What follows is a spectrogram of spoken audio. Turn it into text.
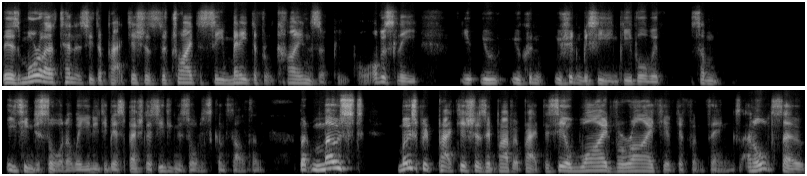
there's more of a tendency to practitioners to try to see many different kinds of people. Obviously, you you you can you shouldn't be seeing people with some eating disorder where you need to be a specialist eating disorders consultant. But most most practitioners in private practice see a wide variety of different things and also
